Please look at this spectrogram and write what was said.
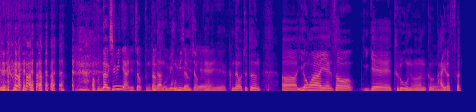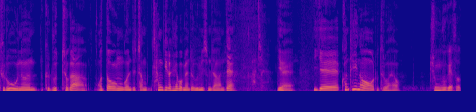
예. 아, 분당 시민이 아니죠. 분당, 분당 구민이죠. 구민이죠. 예, 예. 근데 어쨌든 어, 이 영화에서 이게 들어오는 그 음. 바이러스가 들어오는 그 루트가 어떤 건지 참 상기를 해보면 좀 의미심장한데, 예, 이게 컨테이너로 들어와요. 중국에서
